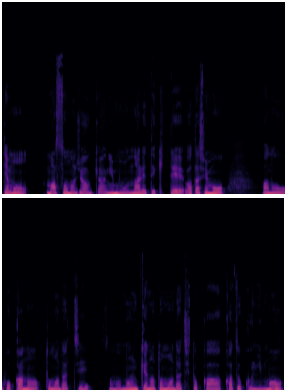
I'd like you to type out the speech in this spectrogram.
でも、まあその状況にも慣れてきて、私も、あの、他の友達、その、のんけの友達とか家族にも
